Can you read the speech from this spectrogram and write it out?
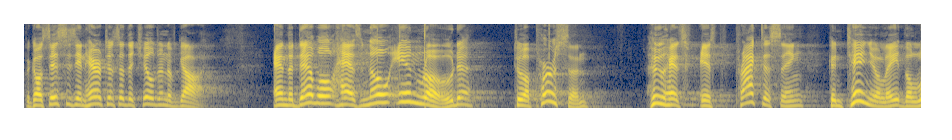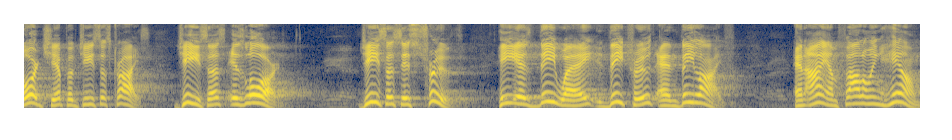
because this is the inheritance of the children of God. And the devil has no inroad to a person who has, is practicing continually the lordship of Jesus Christ. Jesus is Lord. Jesus is truth. He is the way, the truth, and the life. And I am following him.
